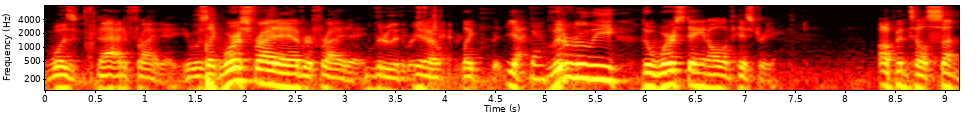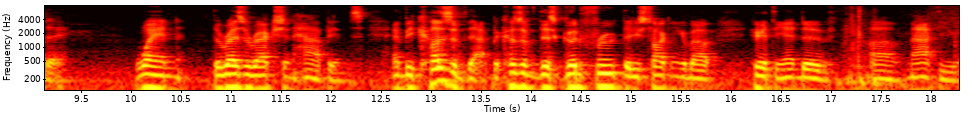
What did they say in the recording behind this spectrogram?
was bad Friday. It was like worst Friday ever Friday. Literally the worst. You know, Friday like yeah, Yeah. literally the worst day in all of history. Up until Sunday, when the resurrection happens, and because of that, because of this good fruit that he's talking about here at the end of um, Matthew,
